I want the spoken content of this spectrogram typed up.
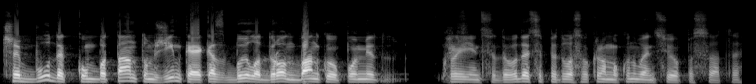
Чи буде комбатантом жінка, яка збила дрон банкою по мід... Доведеться під вас окрему конвенцію писати.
